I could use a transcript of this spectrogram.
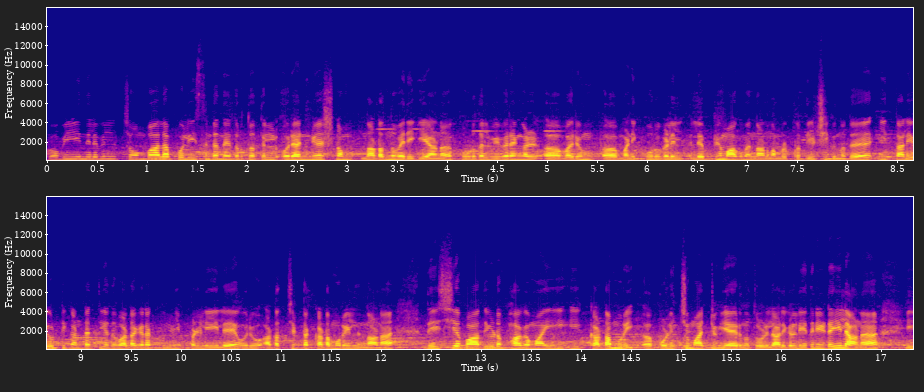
ഗോപി നിലവിൽ ചോമ്പാല പോലീസിന്റെ നേതൃത്വത്തിൽ ഒരു അന്വേഷണം നടന്നു വരികയാണ്. കൂടുതൽ വിവരങ്ങൾ വരും മണിക്കൂറുകളിൽ ലഭ്യമാകുമെന്നാണ് നമ്മൾ പ്രതീക്ഷിക്കുന്നത്. ഈ തലയൊട്ടി കണ്ടെത്തിയത് വടകര കുഞ്ഞിപ്പള്ളിയിലെ ഒരു അടച്ചിട്ട കടമുറിയിൽ നിന്നാണ്. ദേശീയപാതയുടെ ഭാഗമായി ഈ കടമുറി പൊളിച്ചു മാറ്റുകയായിരുന്നു തൊഴിലാളികൾ. ഇതിനിടയിലാണ് ഈ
